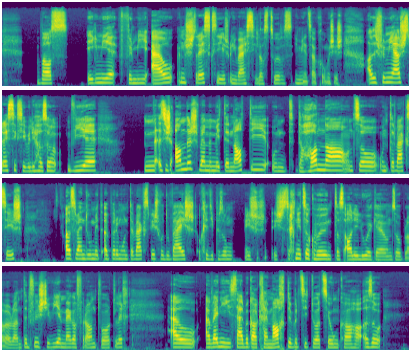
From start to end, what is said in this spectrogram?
was irgendwie für mich auch ein Stress war. Und ich weiß, sie lässt zu, was irgendwie jetzt auch komisch ist. Aber es war für mich auch stressig, weil ich habe so wie... Es ist anders, wenn man mit der Nati und der Hanna und so unterwegs ist, als wenn du mit jemandem unterwegs bist, wo du weißt, okay, die Person ist, ist sich nicht so gewöhnt, dass alle schauen und so bla bla bla. Und dann fühlst du dich wie mega verantwortlich. Auch, auch wenn ich selber gar keine Macht über die Situation hatte. Also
